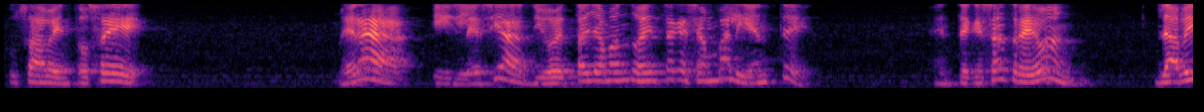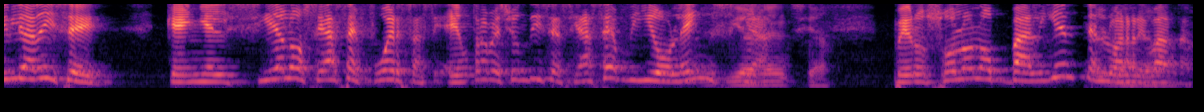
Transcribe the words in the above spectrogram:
Tú sabes, entonces, mira, iglesia, Dios está llamando a gente a que sean valientes. Gente que se atrevan. La Biblia dice que en el cielo se hace fuerza. En otra versión dice, se hace violencia. violencia. Pero solo los valientes lo arrebatan.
